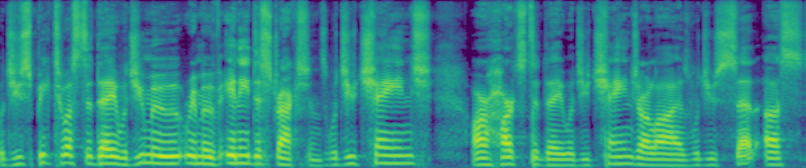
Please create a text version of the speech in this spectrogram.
Would you speak to us today? Would you move, remove any distractions? Would you change our hearts today? Would you change our lives? Would you set us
